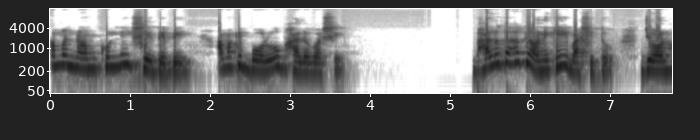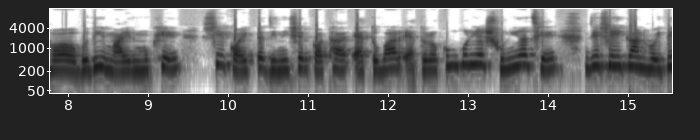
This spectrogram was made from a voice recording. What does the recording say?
আমার নাম করলেই সে দেবে, আমাকে বড় ভালোবাসে। ভালো তাহাকে অনেকেই বাসিত। জ্বর হওয়া অবধি মায়ের মুখে সে কয়েকটা জিনিসের কথা এতবার এত রকম করিয়া শুনিয়াছে যে সেই কান হইতে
